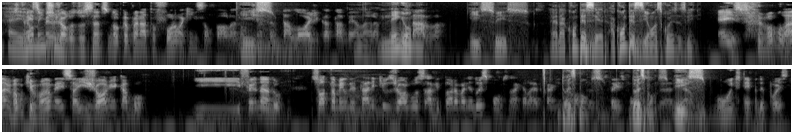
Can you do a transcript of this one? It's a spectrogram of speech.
É, Os três realmente... primeiros jogos do Santos no campeonato foram aqui em São Paulo, né? não Isso. tinha tanta lógica a tabela, era Nenhuma. Tava. Isso, isso. Era acontecer. Aconteciam as coisas, Vini. É isso. vamos lá, vamos que vamos, é isso aí, joga e acabou. E, Fernando, só também um detalhe que os jogos, a vitória valia dois pontos naquela época ainda. Dois óbvio, pontos. Três pontos. Dois pontos. né, Isso. Muito tempo depois.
